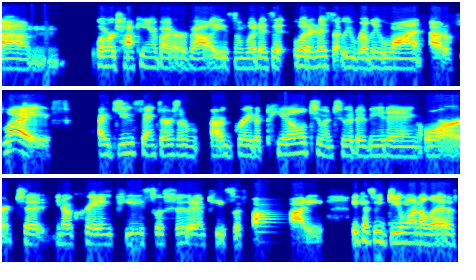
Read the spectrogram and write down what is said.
um, when we're talking about our values and what is it what it is that we really want out of life I do think there's a, a, great appeal to intuitive eating or to, you know, creating peace with food and peace with body because we do want to live.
